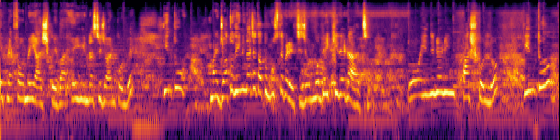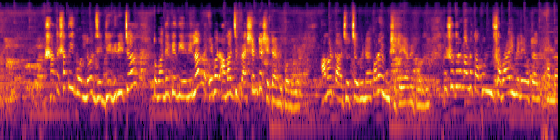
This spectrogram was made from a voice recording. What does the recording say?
এই প্ল্যাটফর্মেই আসবে বা এই ইন্ডাস্ট্রি জয়েন করবে। কিন্তু মানে যত দিন গেছে তত বুঝতে পেরেছি যে ওর মধ্যে এই খিদেটা আছে। ও ইঞ্জিনিয়ারিং পাশ করল, কিন্তু সাথে সাথেই বলল যে ডিগ্রিটা তোমাদেরকে দিয়ে দিলাম, এবার আমার যে প্যাশনটা সেটা আমি করব। আমার কাজ হচ্ছে অভিনয় করা এবং সেটাই আমি করব। তো সুতরাং আমরা তখন সবাই মিলে ওটা আমরা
